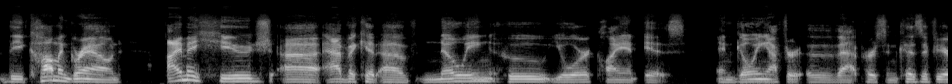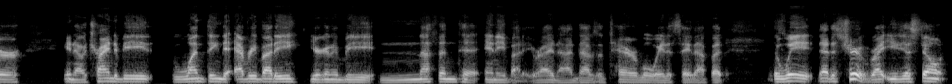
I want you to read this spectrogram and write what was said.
the common ground. I'm a huge uh, advocate of knowing who your client is and going after that person. Because if you're, you know, trying to be one thing to everybody, you're going to be nothing to anybody, right? Uh, that was a terrible way to say that, but the way that is true, right? You just don't.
